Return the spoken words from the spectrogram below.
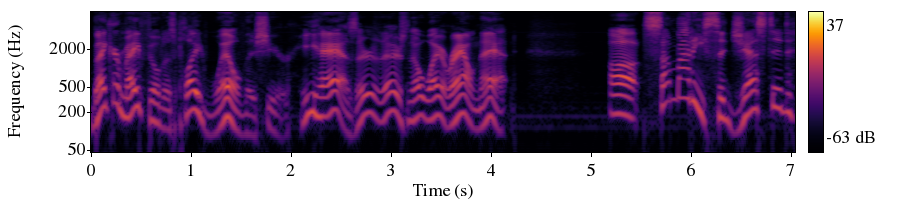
Baker Mayfield has played well this year. He has. There, there's no way around that. Uh, somebody suggested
